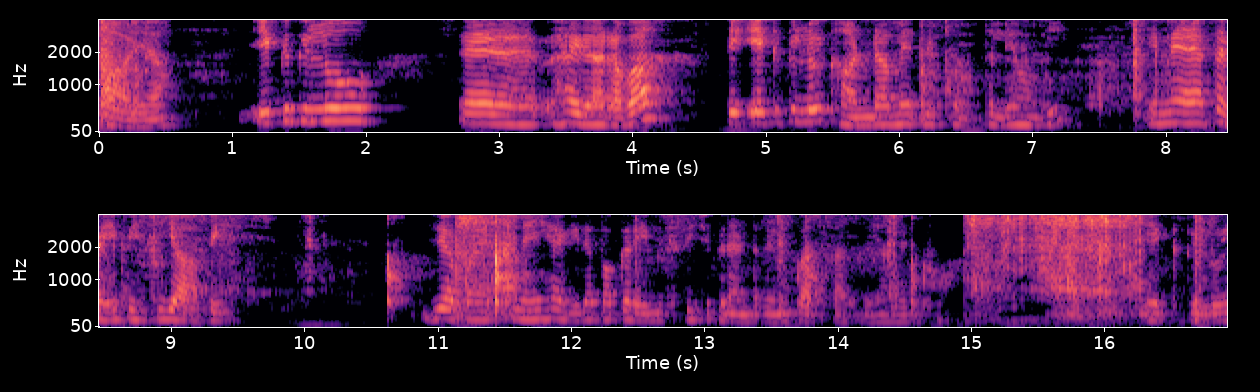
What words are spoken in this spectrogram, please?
ਪਾ ਲਿਆ। 1 ਕਿਲੋ ਹੈਗਾ ਰਵਾ ਤੇ 1 ਕਿਲੋ ਹੀ ਖੰਡ ਆ ਮੈਂ ਦੇਖੋ ਥੱਲੇ ਹੁੰਦੀ ਇਹ ਮੈਂ ਘਰੇ ਹੀ ਪੀਸੀ ਆਪ ਹੀ। ਜੇ ਆਪਣੇ ਨਹੀਂ ਹੈਗੀ ਤਾਂ ਆਪਾਂ ਘਰੇ ਮਿਕਸੀ 'ਚ ਗ੍ਰਾਈਂਡਰ ਇਹਨੂੰ ਕਰ ਸਕਦੇ ਹਾਂ ਦੇਖੋ 1 ਕਿਲੋ ਹੀ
